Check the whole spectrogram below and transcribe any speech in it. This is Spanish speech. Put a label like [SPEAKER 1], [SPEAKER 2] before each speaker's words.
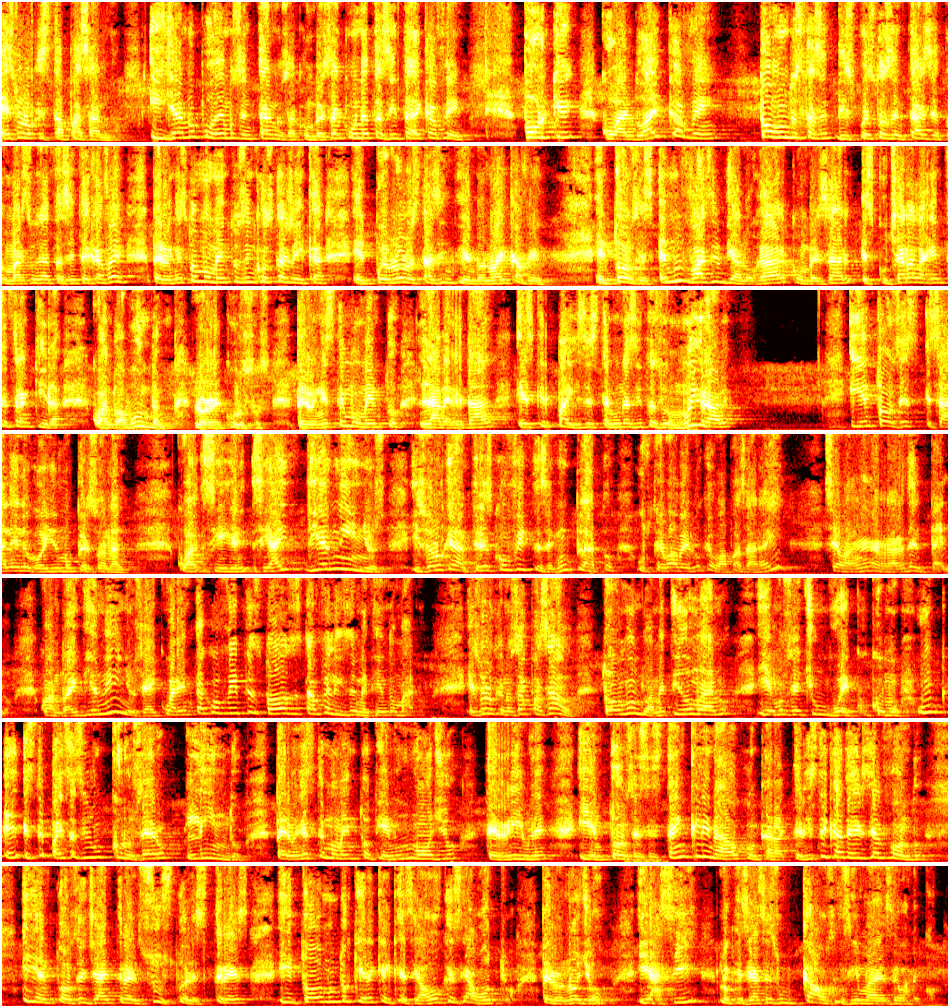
[SPEAKER 1] Eso es lo que está pasando. Y ya no podemos sentarnos a conversar con una tacita de café, porque cuando hay café, todo el mundo está dispuesto a sentarse a tomarse una tacita de café, pero en estos momentos en Costa Rica el pueblo lo está sintiendo, no hay café. Entonces, es muy fácil dialogar, conversar, escuchar a la gente tranquila cuando abundan los recursos, pero en este momento la verdad es que el país está en una situación muy grave y entonces sale el egoísmo personal. Si, si hay 10 niños y solo quedan 3 confites en un plato, usted va a ver lo que va a pasar ahí se van a agarrar del pelo. Cuando hay 10 niños y hay 40 confites, todos están felices metiendo mano. Eso es lo que nos ha pasado. Todo el mundo ha metido mano y hemos hecho un hueco. Como un, e, este país ha sido un crucero lindo, pero en este momento tiene un hoyo terrible y entonces está inclinado con características de irse al fondo y entonces ya entra el susto, el estrés y todo el mundo quiere que el que se ahogue sea otro, pero no yo. Y así lo que se hace es un caos encima de ese barco.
